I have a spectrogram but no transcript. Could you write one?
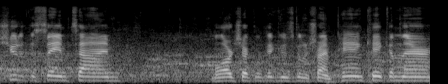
Shoot at the same time. Malarchuk looked like he was going to try and pancake him there.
